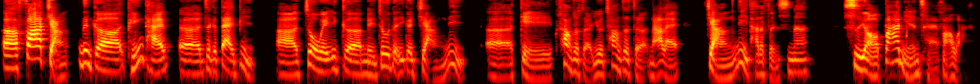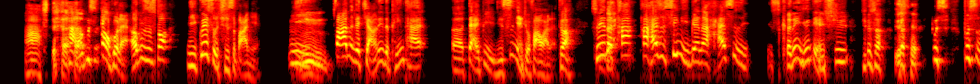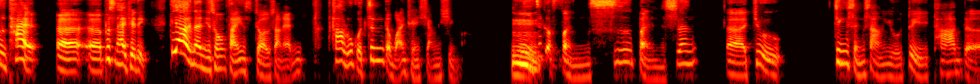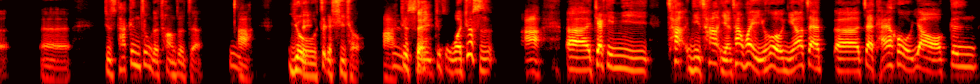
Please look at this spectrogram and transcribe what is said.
呃，发奖那个平台呃这个代币啊、作为一个每周的一个奖励，呃，给创作者，由创作者拿来奖励他的粉丝呢，是要八年才发完啊，他而不是倒过来，而不是说你归属期是八年，嗯你发那个奖励的平台呃代币，你四年就发完了，对吧？所以呢，他他还是心里边呢还是可能有点虚，就是说 不是不是太呃呃不是太确定。第二呢，你从反应角度上来，他如果真的完全相信啊，你嗯这个粉丝本身，呃，就精神上有对他的，呃，就是他跟踪的创作者嗯。啊，有这个需求啊，嗯。就是就是我就是啊，呃，Jackie，你唱你唱演唱会以后，你要在呃在台后要跟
